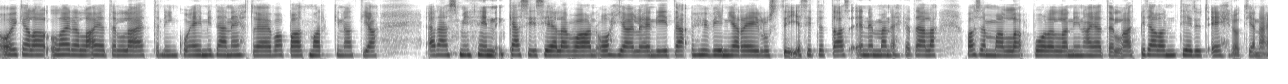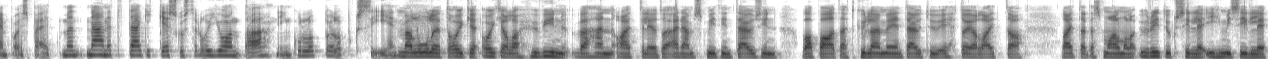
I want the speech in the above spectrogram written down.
oikealla laidalla ajatellaan, että niin kuin ei mitään ehtoja ja vapaat markkinat ja Adam Smithin käsi siellä vaan ohjailee niitä hyvin ja reilusti. Ja sitten taas enemmän ehkä täällä vasemmalla puolella niin ajatellaan, että pitää olla ne tietyt ehdot ja näin poispäin. Et mä näen, että tämäkin keskustelu juontaa niin kuin loppujen lopuksi siihen. Mä luulen, että oike, oikealla hyvin vähän ajattelee jotain Adam Smithin täysin vapaata. Että kyllä meidän täytyy ehtoja laittaa – laittaa tässä maailmalla yrityksille, ihmisille,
